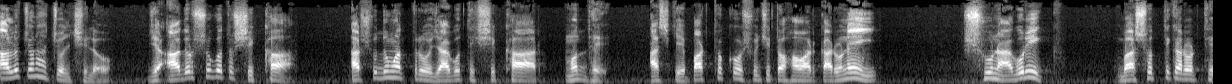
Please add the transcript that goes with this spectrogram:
আলোচনা চলছিল যে আদর্শগত শিক্ষা আর শুধুমাত্র জাগতিক শিক্ষার মধ্যে আজকে পার্থক্য সূচিত হওয়ার কারণেই সুনাগরিক বা সত্যিকার অর্থে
